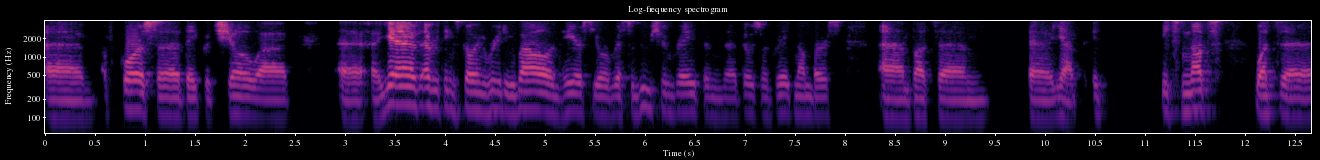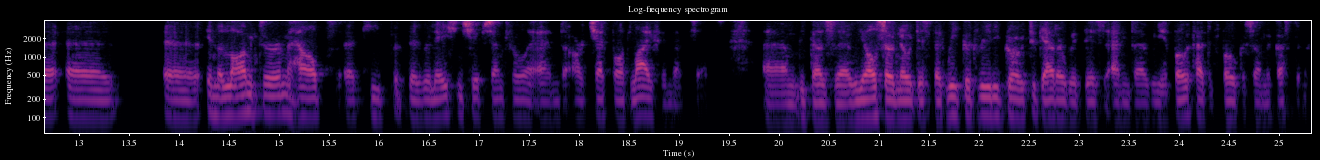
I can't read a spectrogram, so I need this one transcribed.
Um, of course, uh, they could show, uh, uh, uh, yes, everything's going really well, and here's your resolution rate, and uh, those are great numbers. Um, but um, uh, yeah, it, it's not what in the long term helped keep the relationship central and our chatbot live in that sense. Um, because we also noticed that we could really grow together with this, and we both had to focus on the customer.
